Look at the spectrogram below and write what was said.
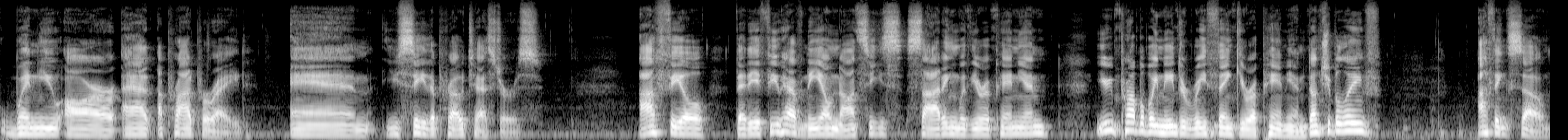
when you are at a pride parade and you see the protesters? I feel that if you have neo Nazis siding with your opinion, you probably need to rethink your opinion. Don't you believe? I think so.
